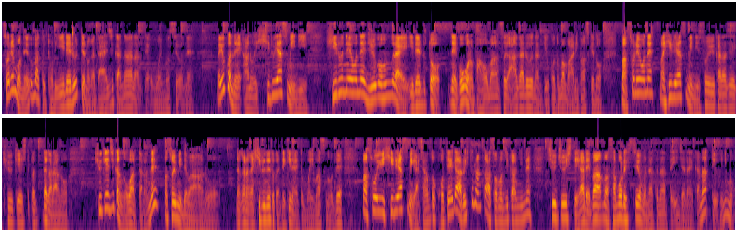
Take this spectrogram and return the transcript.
それもね、うまく取り入れるっていうのが大事かななんて思いますよね。よくね、あの、昼休みに昼寝をね、15分ぐらい入れると、ね、午後のパフォーマンスが上がるなんていう言葉もありますけど、まあそれをね、まあ昼休みにそういう形で休憩して、だからあの、休憩時間が終わったらね、まあそういう意味では、あの、なかなか昼寝とかできないと思いますので、まあそういう昼休みがちゃんと固定である人なんかはその時間にね、集中してやれば、まあサボる必要もなくなっていいんじゃないかなっていうふうにも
